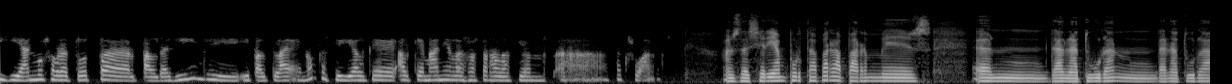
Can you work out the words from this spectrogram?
i guiant-nos sobretot per, pel desig i, i pel plaer, no? que sigui el que, el que mani en les nostres relacions eh, sexuals. ens deixaríem portar per la part més eh, de natura, de natura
